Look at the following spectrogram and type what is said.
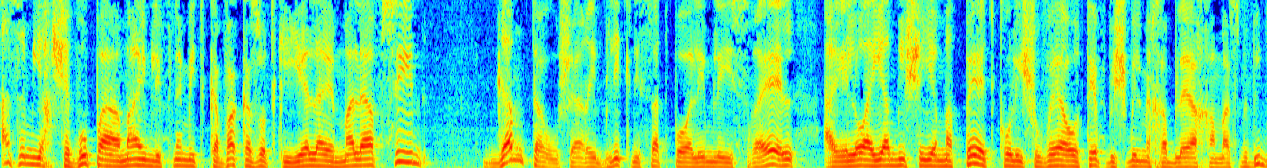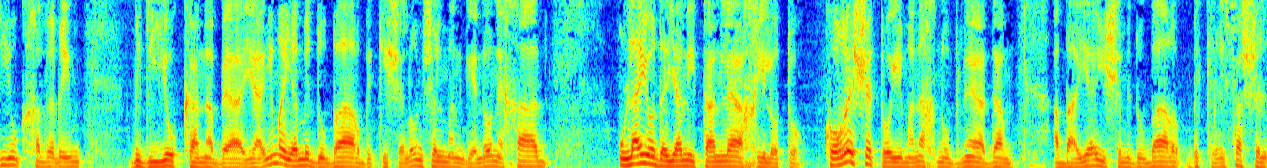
אז הם יחשבו פעמיים לפני מתקווה כזאת כי יהיה להם מה להפסיד, גם טעו שהרי בלי כניסת פועלים לישראל, הרי לא היה מי שימפה את כל יישובי העוטף בשביל מחבלי החמאס. ובדיוק, חברים, בדיוק כאן הבעיה. אם היה מדובר בכישלון של מנגנון אחד, אולי עוד היה ניתן להכיל אותו. קורשת או אם אנחנו בני אדם. הבעיה היא שמדובר בקריסה של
